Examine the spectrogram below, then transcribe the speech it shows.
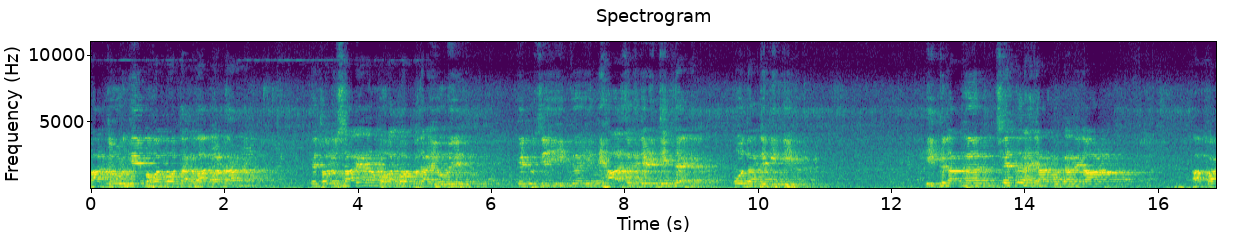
ਹੱਥ ਜੋੜ ਕੇ ਬਹੁਤ ਬਹੁਤ ਧੰਨਵਾਦ ਕਰਦਾ ਤੇ ਤੁਹਾਨੂੰ ਸਾਰਿਆਂ ਨੂੰ ਬਹੁਤ ਬਹੁਤ ਵਧਾਈ ਹੋਵੇ ਕਿ ਤੁਸੀਂ ਇੱਕ ਇਤਿਹਾਸਕ ਜਿਹੜੀ ਜਿੱਤ ਹੈ, ਉਹ ਦਰਜ ਕੀਤੀ। 1 ਲੱਖ 76000 ਵੋਟਾਂ ਦੇ ਨਾਲ ਆਪਾਂ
